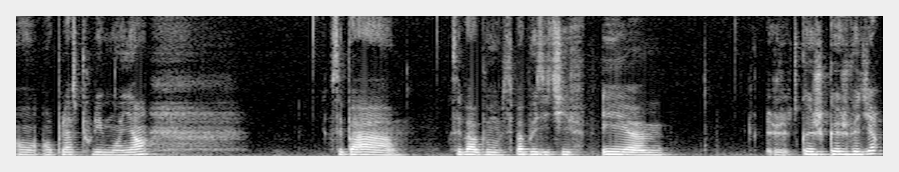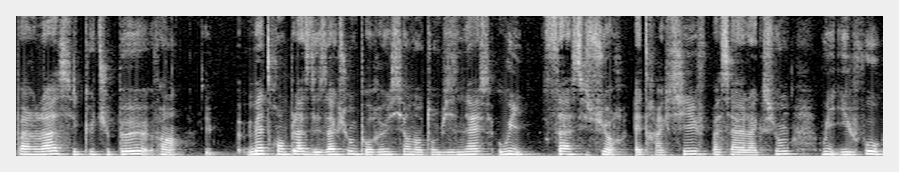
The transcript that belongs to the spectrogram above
en, place tous les moyens. C'est pas, c'est pas bon, c'est pas positif. Et ce que je, que je veux dire par là, c'est que tu peux, enfin, mettre en place des actions pour réussir dans ton business, oui, ça c'est sûr. Être actif, passer à l'action, oui, il faut,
